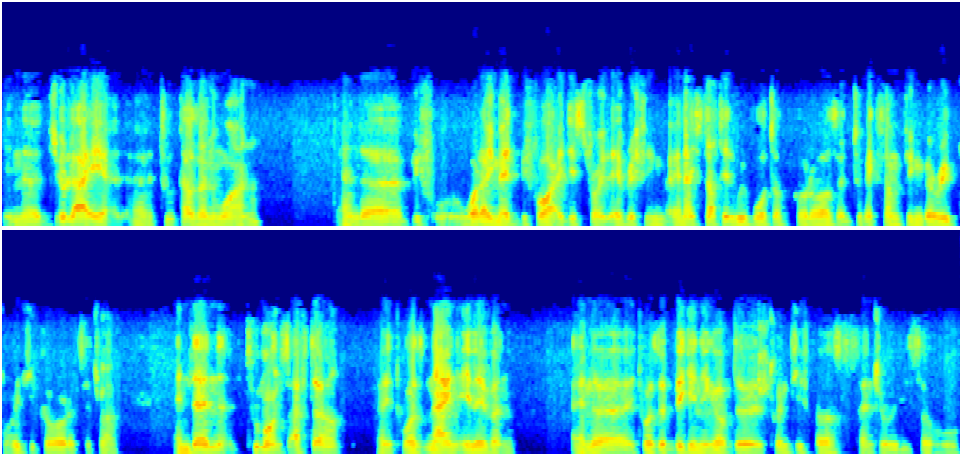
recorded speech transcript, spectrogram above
in July uh, 2001, and uh, before what I made before I destroyed everything, and I started with watercolors and to make something very poetical, etc. And then two months after, it was 9/11, and uh, it was the beginning of the 21st century. So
